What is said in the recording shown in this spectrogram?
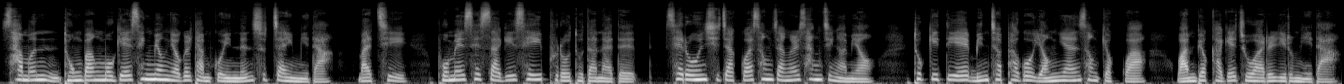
3은 동방목의 생명력을 담고 있는 숫자입니다. 마치 봄의 새싹이 새 잎으로 돋아나듯 새로운 시작과 성장을 상징하며 토끼띠의 민첩하고 영리한 성격과 완벽하게 조화를 이룹니다.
